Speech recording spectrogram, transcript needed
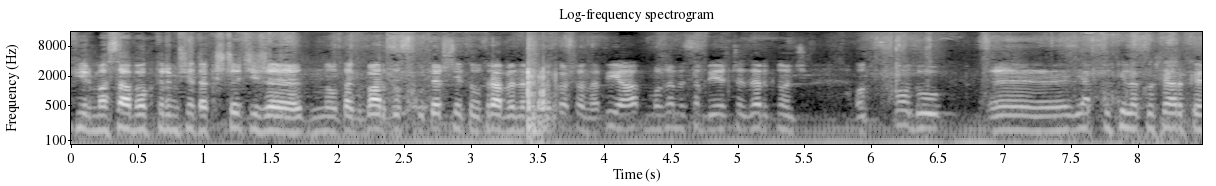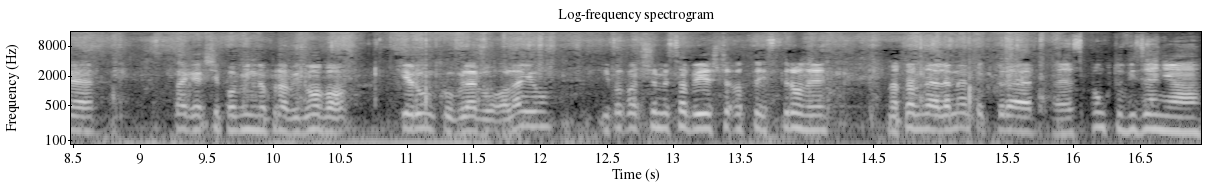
firma Sabo, którym się tak szczyci, że no, tak bardzo skutecznie tą trawę na tego kosza nawija. Możemy sobie jeszcze zerknąć od spodu, e, jak to kosiarkę, tak jak się powinno prawidłowo kierunku wlewu oleju i popatrzymy sobie jeszcze od tej strony na pewne elementy, które e, z punktu widzenia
